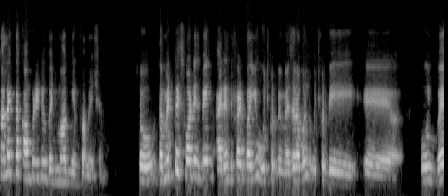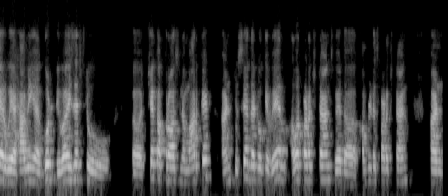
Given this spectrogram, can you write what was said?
collect the competitive benchmarking information. So the metrics what is being identified by you, which could be measurable, which could be uh, where we are having a good devices to uh, check across in a market and to say that okay where our product stands where the competitors product stands and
